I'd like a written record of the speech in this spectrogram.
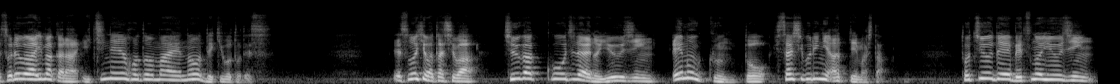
それは今から1年ほど前の出来事です。えその日私は中学校時代の友人 M 君と久しぶりに会っていました。途中で別の友人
